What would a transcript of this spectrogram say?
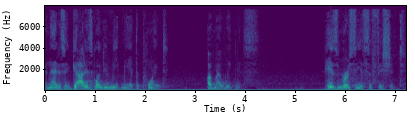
And that is that God is going to meet me at the point of my weakness. His mercy is sufficient.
